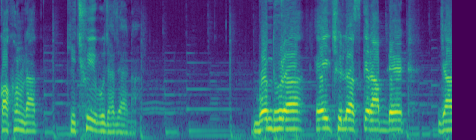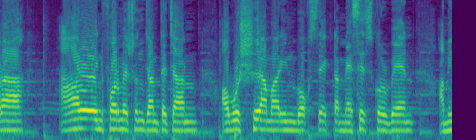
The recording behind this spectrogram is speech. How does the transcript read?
কখন রাত কিছুই বোঝা যায় না। বন্ধুরা, এই ছিল আজকের আপডেট। যারা আরও ইনফরমেশন জানতে চান, অবশ্যই আমার ইনবক্সে একটা মেসেজ করবেন। আমি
